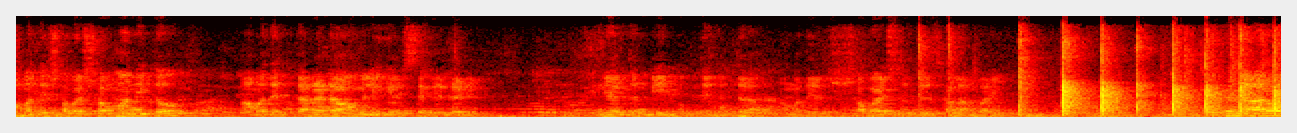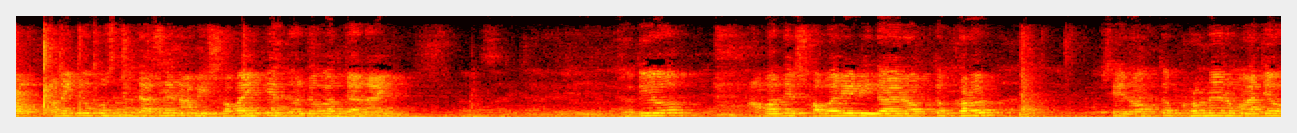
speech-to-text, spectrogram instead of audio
আমাদের সবাই সম্মানিত, আমাদের কানাডা আওয়ামী লীগের সেক্রেটারি তিনি একজন বীর মুক্তিযোদ্ধা, আমাদের সবাই শ্রদ্ধেয় সালাম ভাই। এখানে আরও অনেকে উপস্থিত আছেন, আমি সবাইকে ধন্যবাদ জানাই। যদিও আমাদের সবারই হৃদয়ে রক্তক্ষরণ, সেই রক্তক্ষরণের মাঝেও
